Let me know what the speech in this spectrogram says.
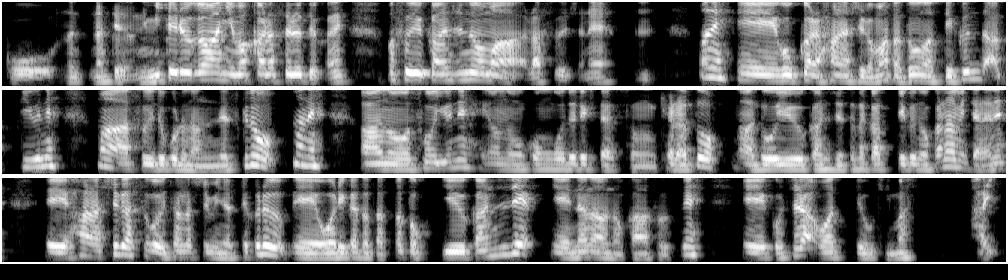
こう、なんなんていうの？ね、見てる側に分からせるというかね、まあ、そういう感じの、まあ、ラストでしたね。うん。まあね、えー、ここから話がまたどうなっていくんだっていうね、まあそういうところなんですけど、まあね、あの、そういうね、あの、今後出てきたそのキャラと、まあどういう感じで戦っていくのかなみたいなね、えー、話がすごい楽しみになってくる、えー、終わり方だったという感じで、えー、7話の感想ですね、えー、こちら終わっておきます。はい。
